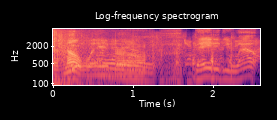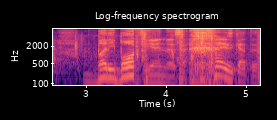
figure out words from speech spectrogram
There's no way, bro. Baited you out, buddy boy. He's getting this. He's got this.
